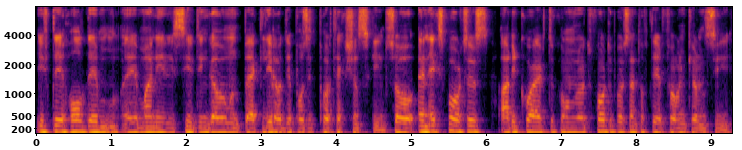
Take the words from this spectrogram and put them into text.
if they hold their uh, money received in government-backed lira deposit protection scheme. So, and exporters are required to convert 40% of their foreign currency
